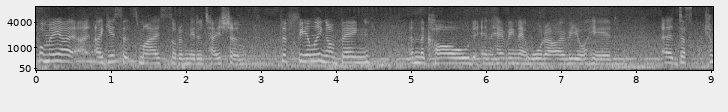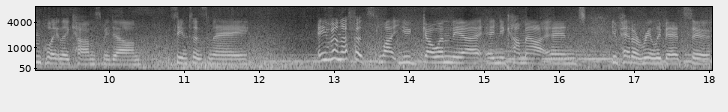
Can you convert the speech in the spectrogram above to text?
For me, I, I guess it's my sort of meditation. The feeling of being in the cold and having that water over your head it just completely calms me down, centers me. Even if it's like you go in there and you come out and you've had a really bad surf,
